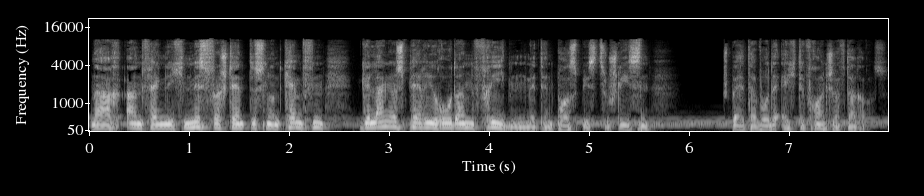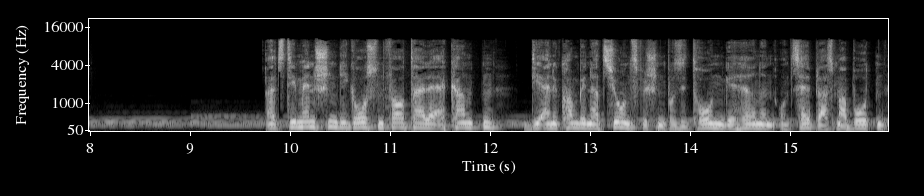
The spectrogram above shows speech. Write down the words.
Nach anfänglichen Missverständnissen und Kämpfen gelang es Perirodan, Frieden mit den Pospis zu schließen. Später wurde echte Freundschaft daraus. Als die Menschen die großen Vorteile erkannten, die eine Kombination zwischen Positronengehirnen und Zellplasma boten,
